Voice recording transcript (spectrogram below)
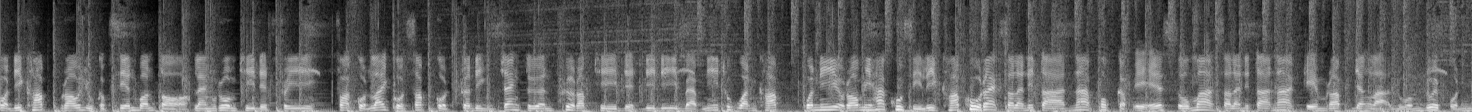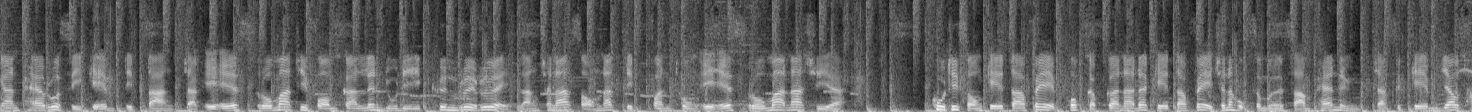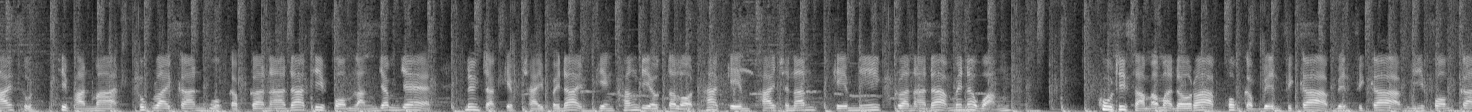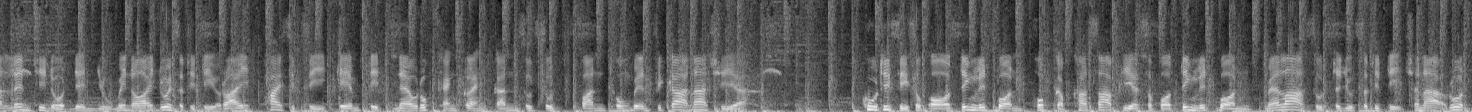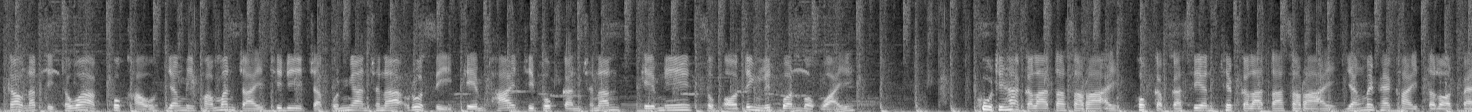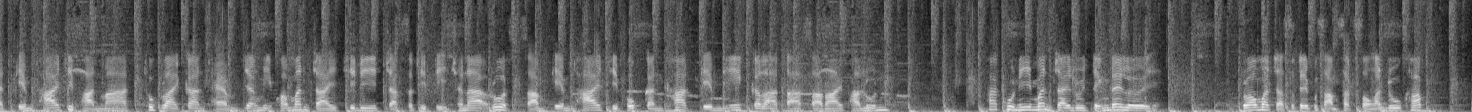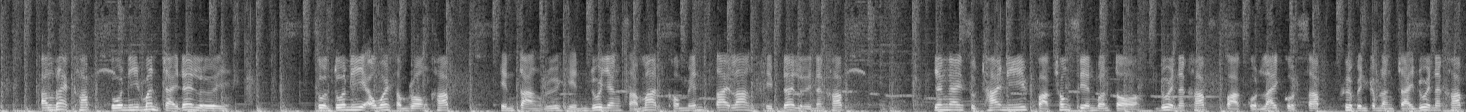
สวัสดีครับ เราอยู่กับเซียนบอลต่อแหล่งรวมทีเด็ดฟรี ฝากกดไลค์กดซับกดกระดิ่งแจ้งเตือนเพื่อรับทีเด็ดดีๆ แบบนี้ทุกวันครับ วันนี้เรามี 5 คู่สีลีกครับ คู่แรกซาลานิตาหน้าพบกับ AS โซมาซาลานิตาหน้าเกมรับยังหละหลวมด้วยผลงานแพ้รวด4เกมติดต่างจาก AS โรมาที่ฟอร์มการเล่นดูดีขึ้นเรื่อยๆ หลังชนะ 2 นัดติดฟันธง AS โรมาหน้าเชียร์คู่ที่ 2 เกตาเฟ่พบกับกานาดาเกตาเฟ่ชนะ 6 เสมอ 3 แพ้ 1 จาก10เกมเย่าท้ายสุด ที่ผ่านมาทุกรายการบวกกับกานาดาที่ฟอร์มหลังย่ำแย่ เนื่องจากเก็บชัยไปได้เพียงครั้งเดียวตลอด 5 เกมท้ายฉะนั้น เกมนี้กานาดาไม่น่าหวัง คู่ที่ 3 อามาดอราพบกับเบนฟิก้าเบนฟิก้ามีฟอร์มการเล่นที่โดดเด่นอยู่ไม่น้อยด้วยสถิติไร้พ่าย 14 เกมติดแนวรุกแข็งแกร่งกันสุดๆ ฟันธงเบนฟิก้าหน้าเชียร์ คู่ที่ 4สปอร์ติ้งลิสบอนพบกับคาซาเพียสปอร์ติ้งลิสบอนแม้ล่าสุดจะหยุดสถิติชนะรวด 9 นัดติดทว่าพวกเขายังมีความมั่นใจที่ดีจากผลงานชนะรวด 4 เกมท้ายที่พบกันฉะนั้น เกมนี้สปอร์ติ้งลิสบอนบอกไหวคู่ที่ 5กาลาตาสาราย พบกับกาเซียนเทพกาลาตาสาราย ยังไม่แพ้ใครตลอด 8 เกมท้ายที่ผ่านมา ทุกรายการแถมยังมีความมั่นใจที่ดีจากสถิติชนะรวด 3 เกมท้ายที่พบกันคาดเกมนี้กาลาตาสารายพาลุน ถ้าคู่นี้มั่นใจลุยเต็งได้เลย เรามาจัดสเตปสามสักสองอันดูครับ อันแรกครับ ตัวนี้มั่นใจได้เลย ส่วนตัวนี้เอาไว้สำรองครับ เห็นต่างหรือเห็นด้วยยังสามารถคอมเมนต์ใต้ล่างคลิปได้เลยนะครับ ยังไงสุดท้ายนี้ฝากช่องเซียนบอลต่อด้วยนะครับ ฝากกดไลค์กดซับเพื่อเป็นกำลังใจด้วยนะครับ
